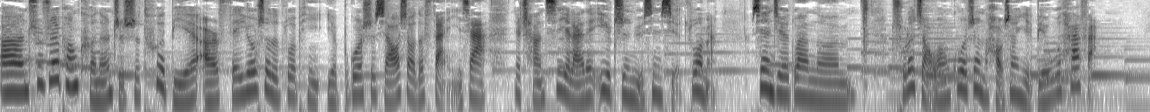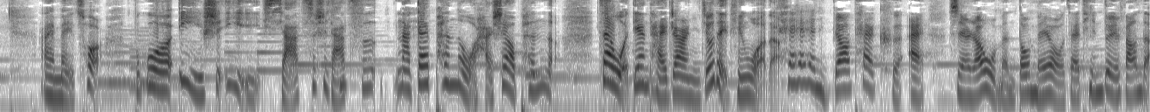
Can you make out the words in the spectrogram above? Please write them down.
嗯，去追捧可能只是特别而非优秀的作品，也不过是小小的反一下那长期以来的抑制女性写作嘛。现阶段呢，除了矫枉过正，好像也别无他法。哎，没错。不过意义是意义，瑕疵是瑕疵。那该喷的我还是要喷的。在我电台这儿，你就得听我的。嘿嘿嘿，你不要太可爱。显然我们都没有在听对方的。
